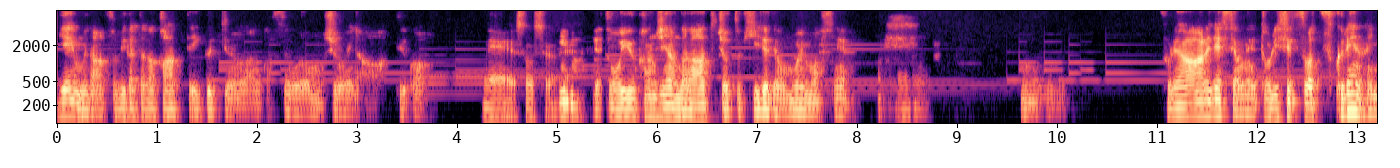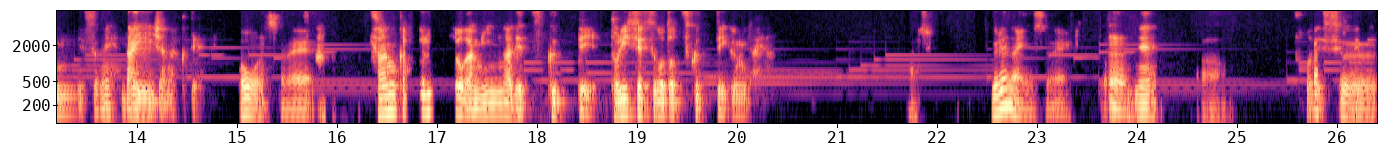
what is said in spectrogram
ゲームの遊び方が変わっていくっていうのが、なんかすごい面白いなっていうか、うん。ねえそうですよね。今ってそういう感じなんだなってちょっと聞いてて思いますね。うん。それはあれですよね、取説は作れないんですよね、台じゃなくて。そうですね。参加する人がみんなで作って、取説ごと作っていくみたい作れないんですね。うん。な。ね。あそうですよね。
